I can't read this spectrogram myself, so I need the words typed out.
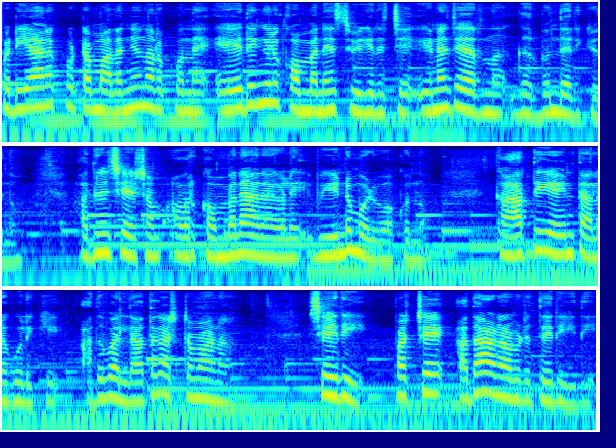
പിടിയാനക്കൂട്ടം അലഞ്ഞു നടക്കുന്ന ഏതെങ്കിലും കൊമ്പനെ സ്വീകരിച്ച് ഇണചേർന്ന് ഗർഭം ധരിക്കുന്നു. അതിനുശേഷം അവർ കൊമ്പനാനകളെ വീണ്ടും ഒഴിവാക്കുന്നു. കാർത്തികേയൻ തലകുലുക്കി അത് വല്ലാത്ത കഷ്ടമാണ്. ശരി പക്ഷേ അതാണ് അവിടുത്തെ രീതി.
